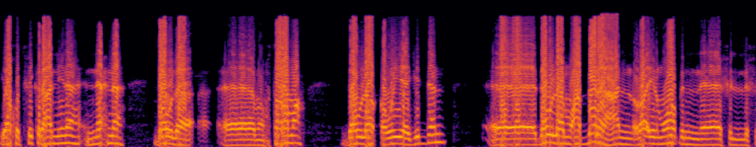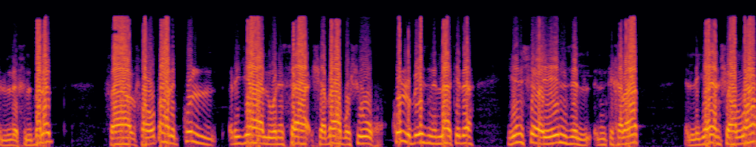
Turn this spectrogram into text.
ياخد فكرة عننا إن إحنا دولة آه محترمة دولة قوية جدا آه دولة معبرة عن رأي المواطن في في البلد. فأطالب كل رجال ونساء شباب وشيوخ كله بإذن الله كده ينزل الانتخابات اللي جاية إن شاء الله.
